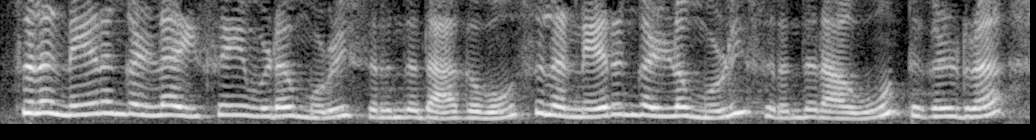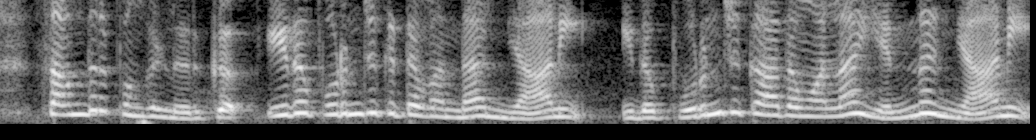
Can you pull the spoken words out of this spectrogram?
சில நேரங்கள்ல இசையை விட மொழி சிறந்ததாகவும் சில நேரங்கள்ல மொழி சிறந்ததாகவும் திகழ்ற சந்தர்ப்பங்கள் இருக்கு. இதை புரிஞ்சுக்கிட்ட வந்தா ஞானி. இதை புரிஞ்சுக்காதவன்லாம் என்ன ஞானி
